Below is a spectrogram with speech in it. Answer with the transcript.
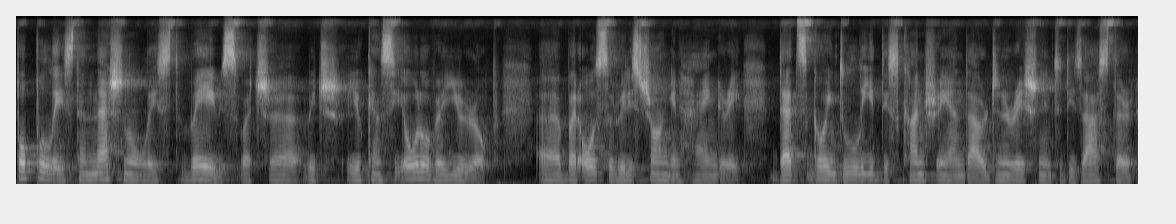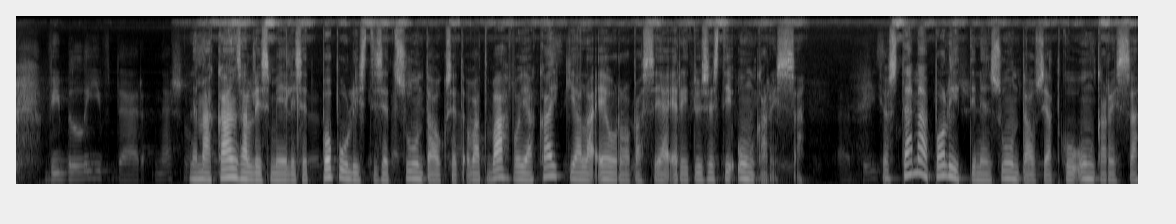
populist and nationalist waves, which, uh, which you can see all over Europe, uh, but also really strong in Hungary, that's going to lead this country and our generation into disaster. We believe that Nämä kansallismieliset populistiset suuntaukset ovat vahvoja kaikkialla Euroopassa ja erityisesti Unkarissa – jos tämä poliittinen suuntaus jatkuu Unkarissa,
